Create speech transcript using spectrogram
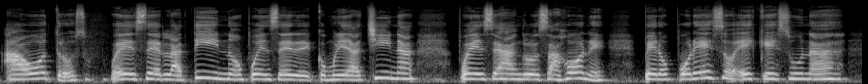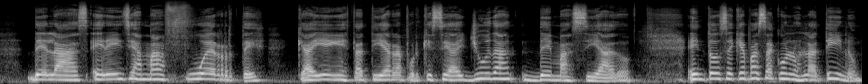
a otros. Puede ser latinos, pueden ser comunidad china, pueden ser anglosajones, pero por eso es que es una de las herencias más fuertes que hay en esta tierra porque se ayudan demasiado. Entonces, ¿qué pasa con los latinos?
